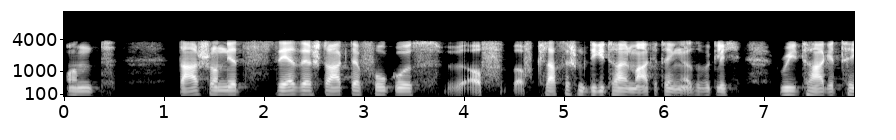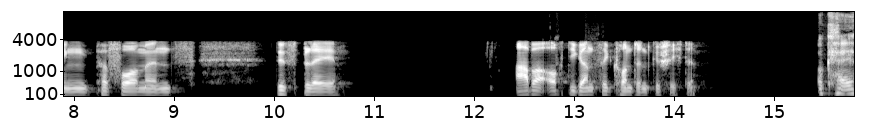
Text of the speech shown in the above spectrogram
Und da schon jetzt sehr, sehr stark der Fokus auf, auf klassischem digitalen Marketing, also wirklich Retargeting, Performance, Display, aber auch die ganze Content-Geschichte. Okay,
